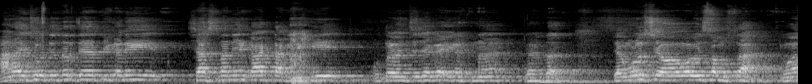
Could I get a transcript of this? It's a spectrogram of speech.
आणायचे होते तर त्या ठिकाणी शासनाने एक आठ टाकली की पुतळ्यांच्या ज्या काही घटना घडतात त्यामुळं सेवाभावी संस्था किंवा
